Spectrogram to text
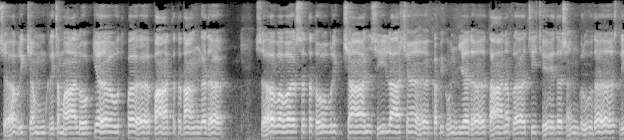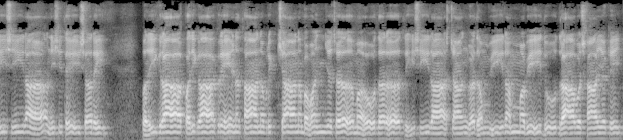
स वृक्षं कृतमालोक्य उत्पपात तदाङ्गद स ववर्ष ततो वृक्षान् शिलाश कपिकुञ्जर तान् प्रचिच्छेद स्त्रीशिरा निशिते शरै परिग्रा परिगाग्रेण तान् वृक्षान् भवञ्ज च महोदर त्रिशिराश्चाङ्गदं वीरम् अभिदुद्रावशायकै।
